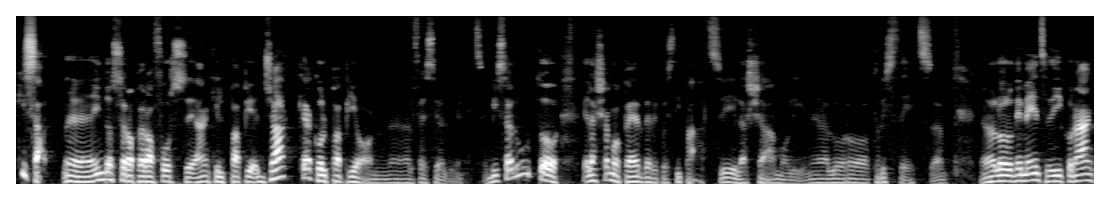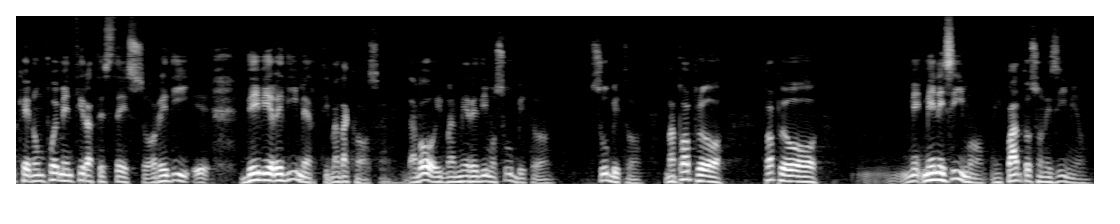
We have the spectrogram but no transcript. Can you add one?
Chissà, eh, indosserò però forse anche il papillon, giacca col papillon al Festival di Venezia. Vi saluto e lasciamo perdere questi pazzi, lasciamoli nella loro tristezza, nella loro demenza. Dicono anche non puoi mentire a te stesso, redi- eh, devi redimerti, ma da cosa? Da voi, ma mi redimo subito, subito, ma proprio, proprio me, me ne esimo, in quanto sono esimio.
